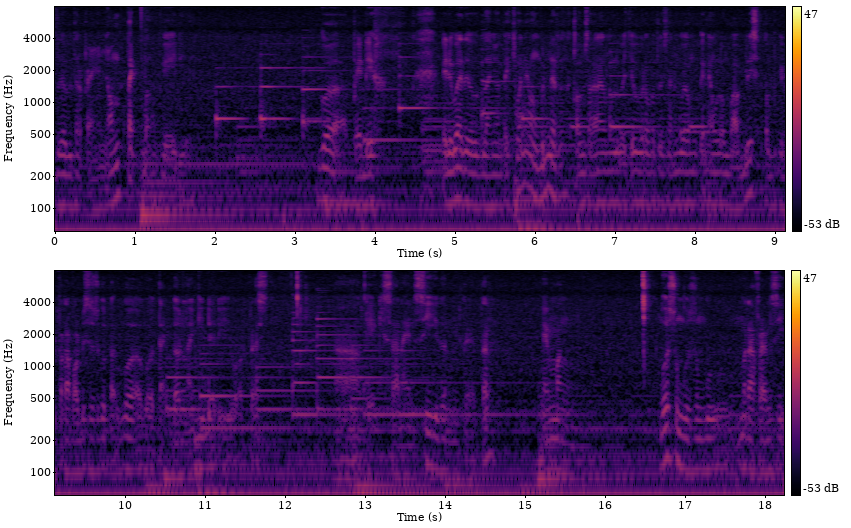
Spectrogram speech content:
bener-bener pengen nyontek banget kayak dia. Gue pede. Pede banget gue bilang nyontek. Cuman emang bener kalau misalkan lu baca beberapa tulisan gue mungkin yang belum publish atau mungkin pernah publish terus gue gue gue down lagi dari WordPress uh, kayak kisah Nancy gitu dan creator memang gue sungguh-sungguh mereferensi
